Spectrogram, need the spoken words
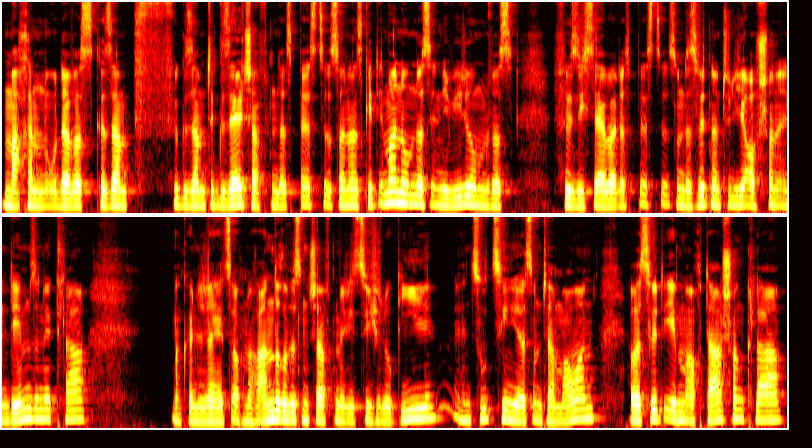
machen oder was gesamt, für gesamte Gesellschaften das Beste ist, sondern es geht immer nur um das Individuum was für sich selber das Beste ist. Und das wird natürlich auch schon in dem Sinne klar, man könnte da jetzt auch noch andere Wissenschaften wie die Psychologie hinzuziehen, die das untermauern. Aber es wird eben auch da schon klar,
